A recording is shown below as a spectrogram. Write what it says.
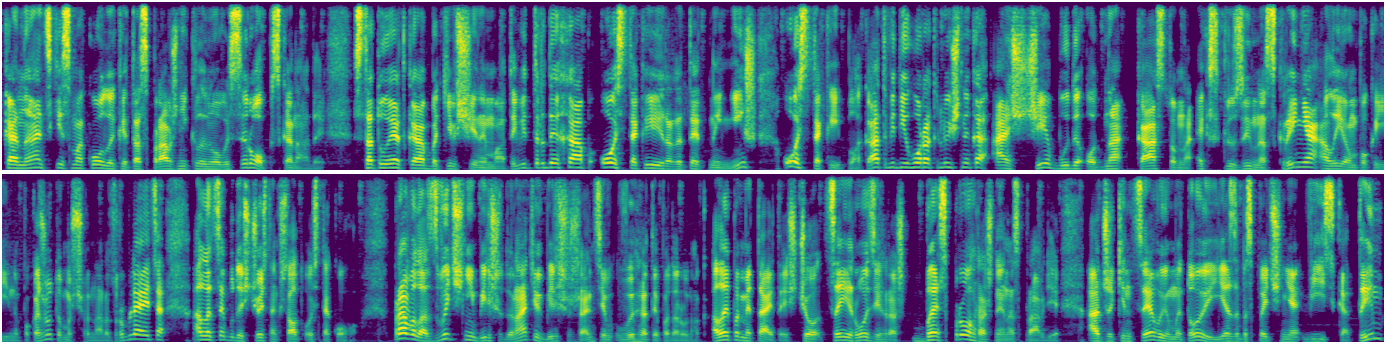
канадські смаколики та справжній кленовий сироп з Канади статуетка батьківщини мати від 3D Hub, ось такий раритетний ніж, ось такий плакат від Єгора Ключника. А ще буде одна кастомна ексклюзивна скриня, але я вам поки її не покажу, тому що вона розробляється. Але це буде щось на кшталт ось такого. Правила звичні, більше донатів, більше шансів виграти подарунок. Але пам'ятайте, що цей розіграш безпрограшний насправді, адже кінцевою метою є забезпечення війська тим,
